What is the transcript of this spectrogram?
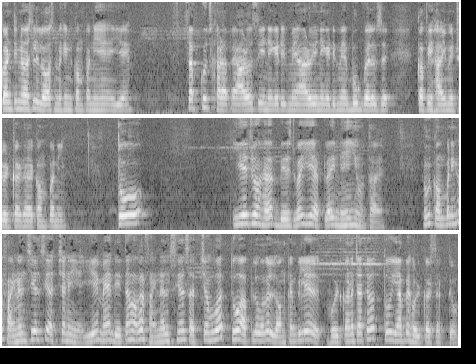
कंटिन्यूसली लॉस मेकिंग कंपनी है ये। सब कुछ खराब है। आरओसी नेगेटिव में आरओई नेगेटिव में बुक वैल्यू से काफ़ी हाई में ट्रेड कर रहा है कंपनी तो ये जो है बेस्ड बाई ये अप्लाई नहीं होता है। क्योंकि कंपनी का फाइनेंशियल से अच्छा नहीं है। ये मैं देता हूँ, अगर फाइनेंशियल्स अच्छा हुआ तो आप लोग अगर लॉन्ग टर्म के लिए होल्ड करना चाहते हो तो यहाँ पे होल्ड कर सकते हो।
